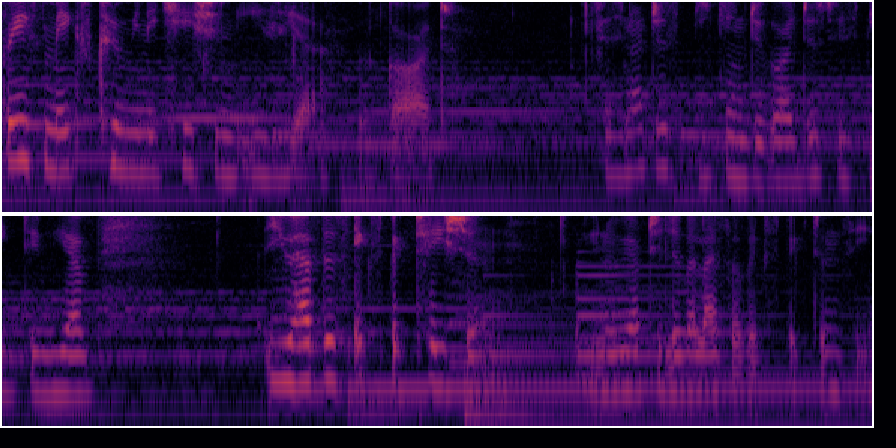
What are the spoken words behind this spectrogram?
Faith makes communication easier with God. Because you're not just speaking to God just to speak to Him. You have you have this expectation you know, we have to live a life of expectancy.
